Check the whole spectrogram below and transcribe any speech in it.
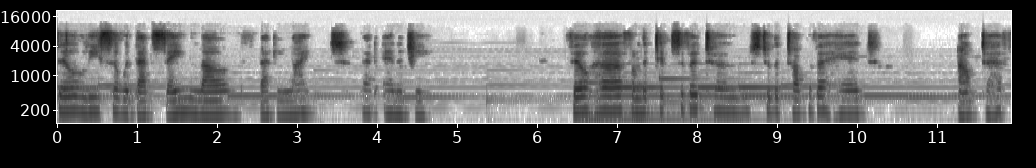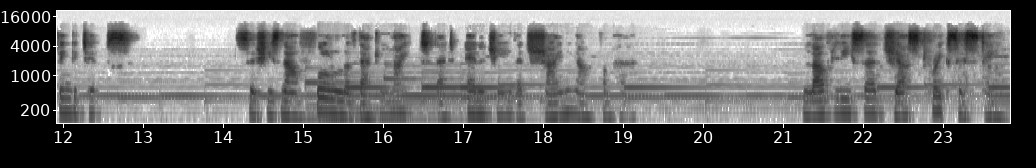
Fill Lisa with that same love, that light, that energy. Fill her from the tips of her toes to the top of her head out to her fingertips. So she's now full of that light, that energy that's shining out from her. Love Lisa just for existing.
